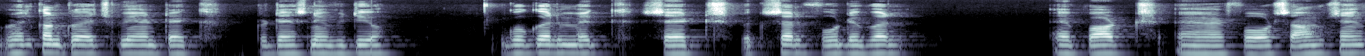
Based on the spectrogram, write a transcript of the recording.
Welcome to HPM Tech. Today's new video. Google make set Pixel foldable apart and for Samsung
